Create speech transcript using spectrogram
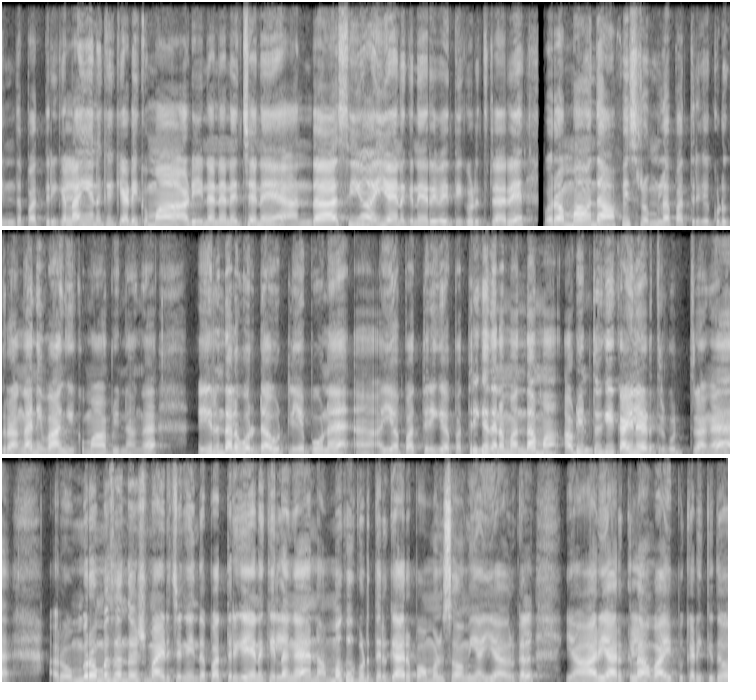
இந்த பத்திரிக்கைலாம் எனக்கு கிடைக்குமா அப்படின்னு நான் நினச்சேனே. அந்த ஆசையும் ஐயா எனக்கு நிறைவேற்றி கொடுத்துட்டாரு. ஒரு அம்மா வந்து ஆஃபீஸ் ரூமில் பத்திரிக்கை கொடுக்குறாங்க நீ வாங்கிக்குமா அப்படின்னாங்க. இருந்தாலும் ஒரு டவுட்லேயே போனேன். ஐயா பத்திரிக்கை பத்திரிக்கை தானம்மா இந்தாம்மா அப்படின்னு தூக்கி கையில் எடுத்துகிட்டு கொடுத்துட்டாங்க. ரொம்ப ரொம்ப சந்தோஷமாயிடுச்சுங்க இந்த பத்திரிக்கை எனக்கு இல்லைங்க. நமக்கு கொடுத்துருக்காரு பொம்மன் சுவாமி ஐயா அவர்கள். யார் யாருக்கெல்லாம் வாய்ப்பு கிடைக்குதோ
